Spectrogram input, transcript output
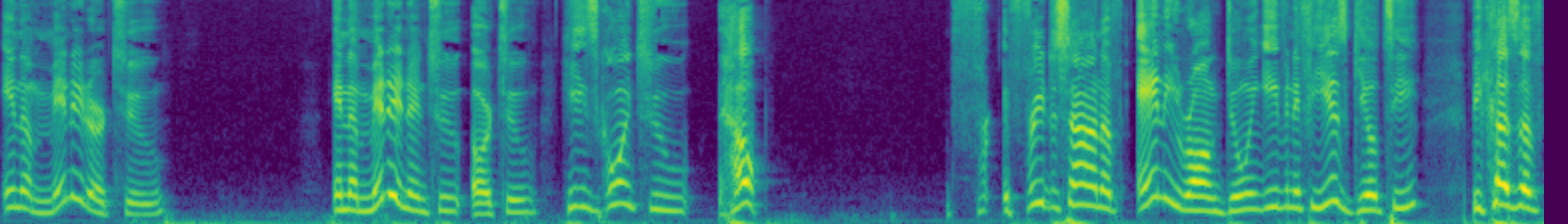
in a minute or two in a minute or two or two he's going to help free the Deshaun of any wrongdoing even if he is guilty because of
